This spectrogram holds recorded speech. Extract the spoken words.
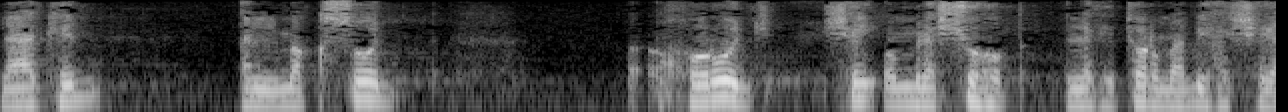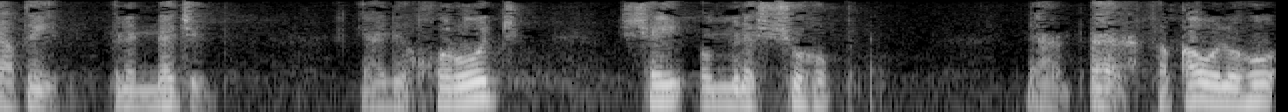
لكن المقصود خروج شيء من الشهب التي ترمى بها الشياطين من النجم يعني خروج شيء من الشهب. نعم. فقوله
